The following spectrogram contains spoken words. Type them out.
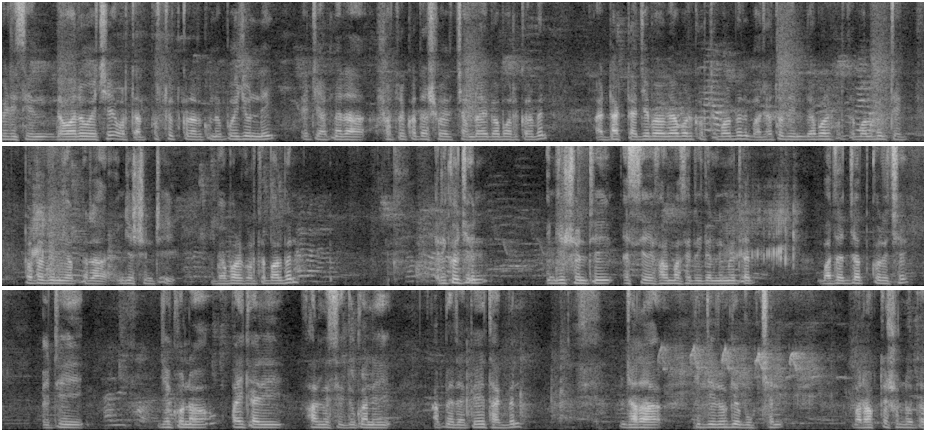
মেডিসিন দেওয়া রয়েছে, অর্থাৎ প্রস্তুত করার কোনো প্রয়োজন নেই। এটি আপনারা সতর্কতার সহিত চামড়ায় ব্যবহার করবেন। আর ডাক্তার যেভাবে ব্যবহার করতে বলবেন বা যতদিন ব্যবহার করতে বলবেন, ঠিক ততদিনই আপনারা ইঞ্জেকশনটি ব্যবহার করতে পারবেন। রিকোজেন ইঞ্জেকশনটি এসিআই ফার্মাসিউটিক্যাল লিমিটেড বাজারজাত করেছে। এটি যে কোনো পাইকারি ফার্মেসি দোকানে আপনারা পেয়ে থাকবেন। যারা কিডনি রোগে ভুগছেন বা রক্ত শূন্যতা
